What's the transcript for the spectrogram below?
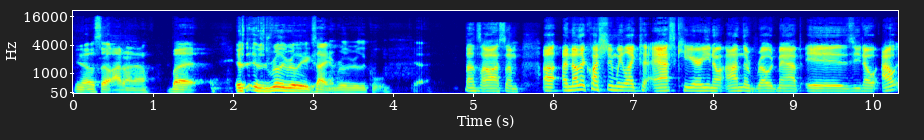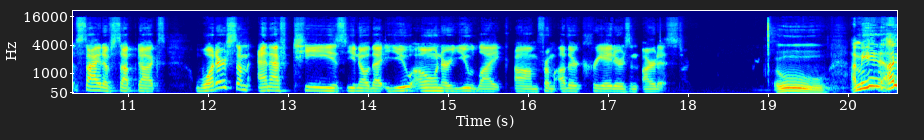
you know. So I don't know, but it was, it was really really exciting, really really cool. Yeah, that's awesome. Uh, another question we like to ask here, you know, on the roadmap is you know outside of SupDucks, what are some NFTs you know that you own or you like um, from other creators and artists? Ooh, I mean, I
